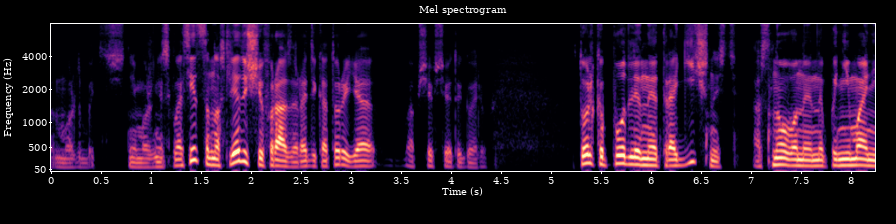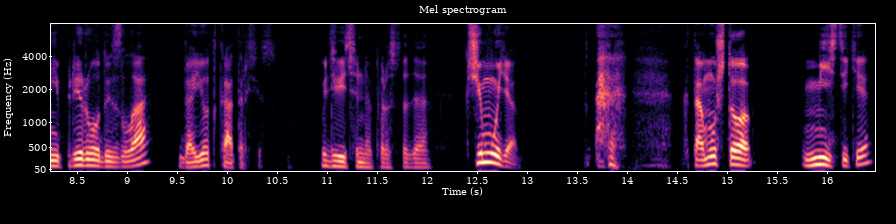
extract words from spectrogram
может быть, с ней можно не согласиться, но следующая фраза, ради которой я вообще все это говорю – только подлинная трагичность, основанная на понимании природы зла, дает катарсис. Удивительно просто, да. К чему я? К тому, что мистики,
